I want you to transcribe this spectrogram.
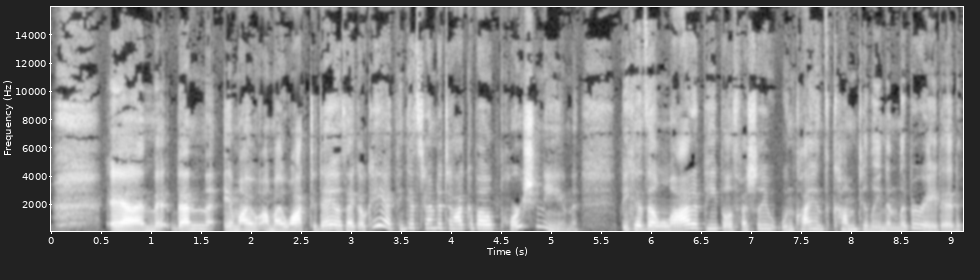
and then in my on my walk today, I was like, okay, I think it's time to talk about portioning. Because a lot of people, especially when clients come to lean and liberated,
